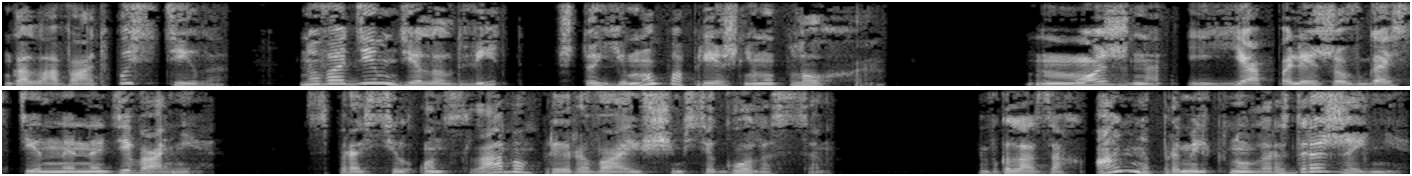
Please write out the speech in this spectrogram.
Голова отпустила, но Вадим делал вид, что ему по-прежнему плохо. «Можно я полежу в гостиной на диване?» — спросил он слабым, прерывающимся голосом. В глазах Анны промелькнуло раздражение,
